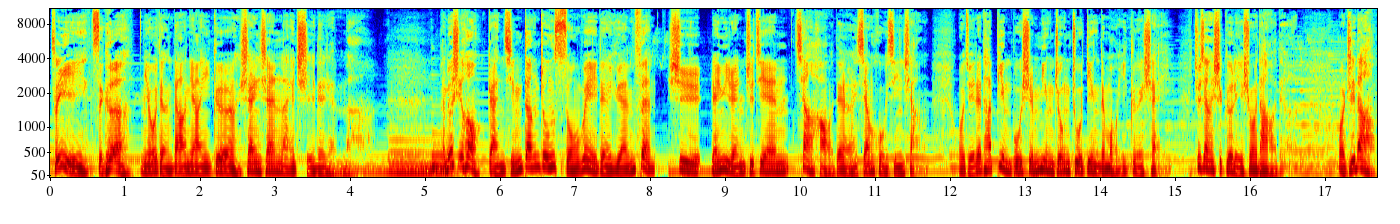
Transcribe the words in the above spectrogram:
所以此刻，你有等到那样一个姗姗来迟的人吗？”很多时候，感情当中所谓的缘分，是人与人之间恰好的相互欣赏。我觉得它并不是命中注定的某一个谁，就像是歌里说到的：“我知道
